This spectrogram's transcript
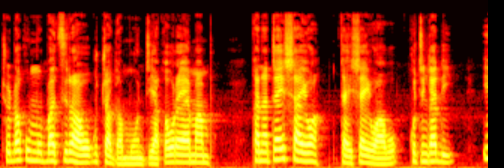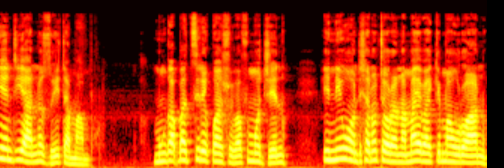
Toda kumubatsirawo kutsvaga mhondi yakauraya mambo. Kana taishayiwa taishayiwavo kuti ngadii iye ndiye anozoita mambo. Mungabatsire kwazvo vapfumo jena. Iniwo ndichanotaura namai vake mauro ano.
